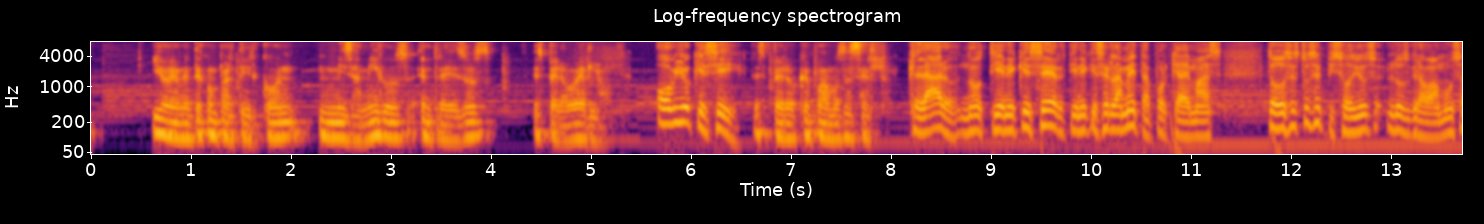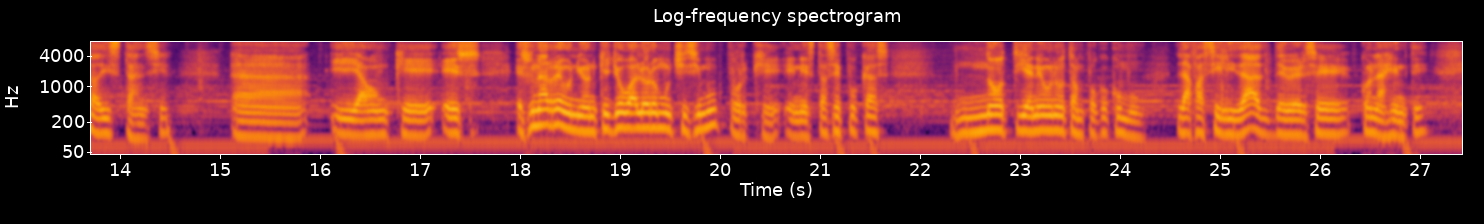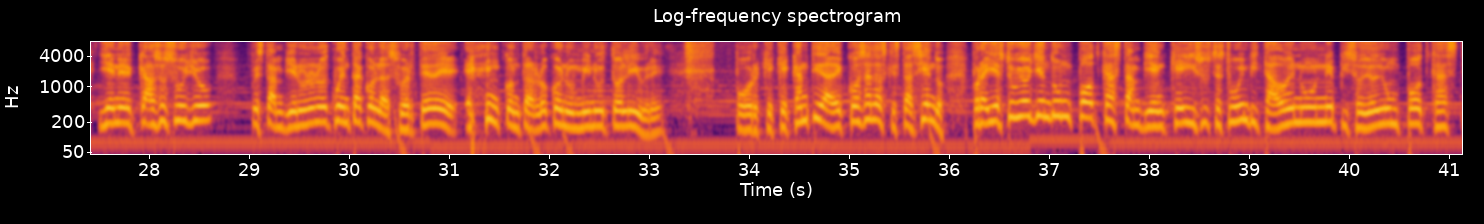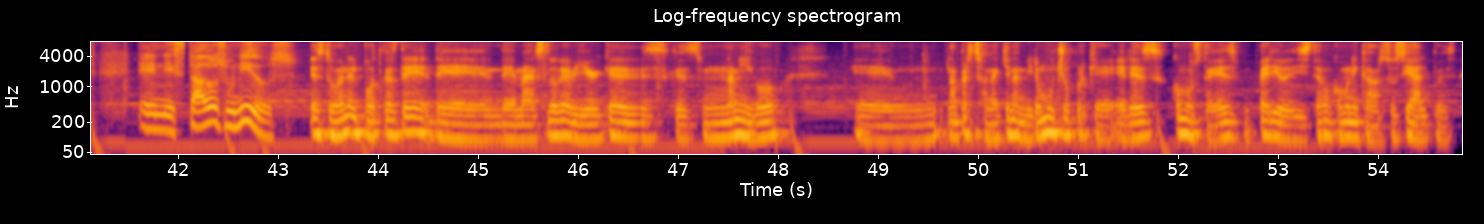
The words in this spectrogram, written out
y obviamente compartir con mis amigos, entre esos Espero verlo. Obvio que sí. Espero que podamos hacerlo. Claro, no, tiene que ser, tiene que ser la meta, porque además todos estos episodios los grabamos a distancia. Ah, y aunque es, es una reunión que yo valoro muchísimo, porque en estas épocas no tiene uno tampoco como la facilidad de verse con la gente. Y en el caso suyo, pues también uno no cuenta con la suerte de encontrarlo con un minuto libre porque qué cantidad de cosas las que está haciendo. Por ahí estuve oyendo un podcast también que hizo, usted estuvo invitado en un episodio de un podcast en Estados Unidos. Estuve en el podcast de, de, Max Logevier, que es, que es un amigo, eh, una persona a quien admiro mucho porque él es, como ustedes, periodista, un comunicador social, pues,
